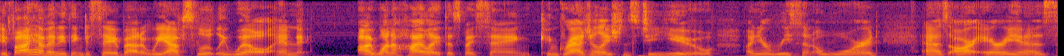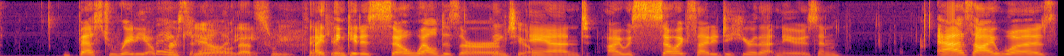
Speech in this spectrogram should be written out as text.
If I have anything to say about it, we absolutely will. And I want to highlight this by saying congratulations to you on your recent award as our area's best radio Thank you. personality. That's sweet. Thank you. I you. think it is so well deserved. Thank you. And I was so excited to hear that news. And as I was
